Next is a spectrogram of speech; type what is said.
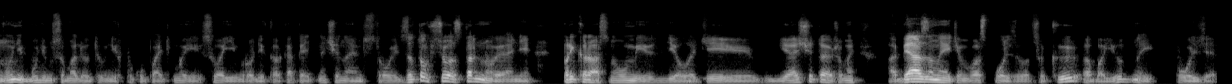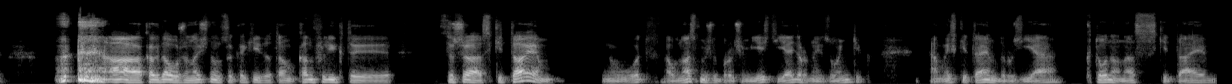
Ну, не будем самолеты у них покупать. Мы свои вроде как опять начинаем строить. Зато все остальное они прекрасно умеют делать. И я считаю, что мы обязаны этим воспользоваться к обоюдной пользе. А когда уже начнутся какие-то там конфликты США с Китаем, ну вот, а у нас, между прочим, есть ядерный зонтик, а мы с Китаем друзья, кто на нас с Китаем.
